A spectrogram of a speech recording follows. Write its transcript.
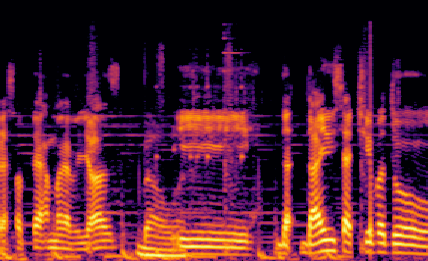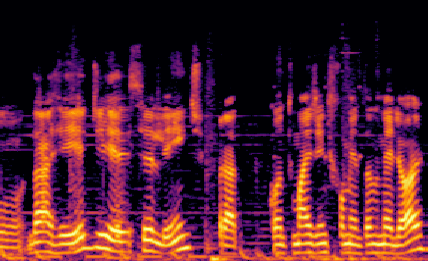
essa terra maravilhosa. Da hora. E da, da iniciativa do, da rede, excelente, para quanto mais gente fomentando, melhor.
